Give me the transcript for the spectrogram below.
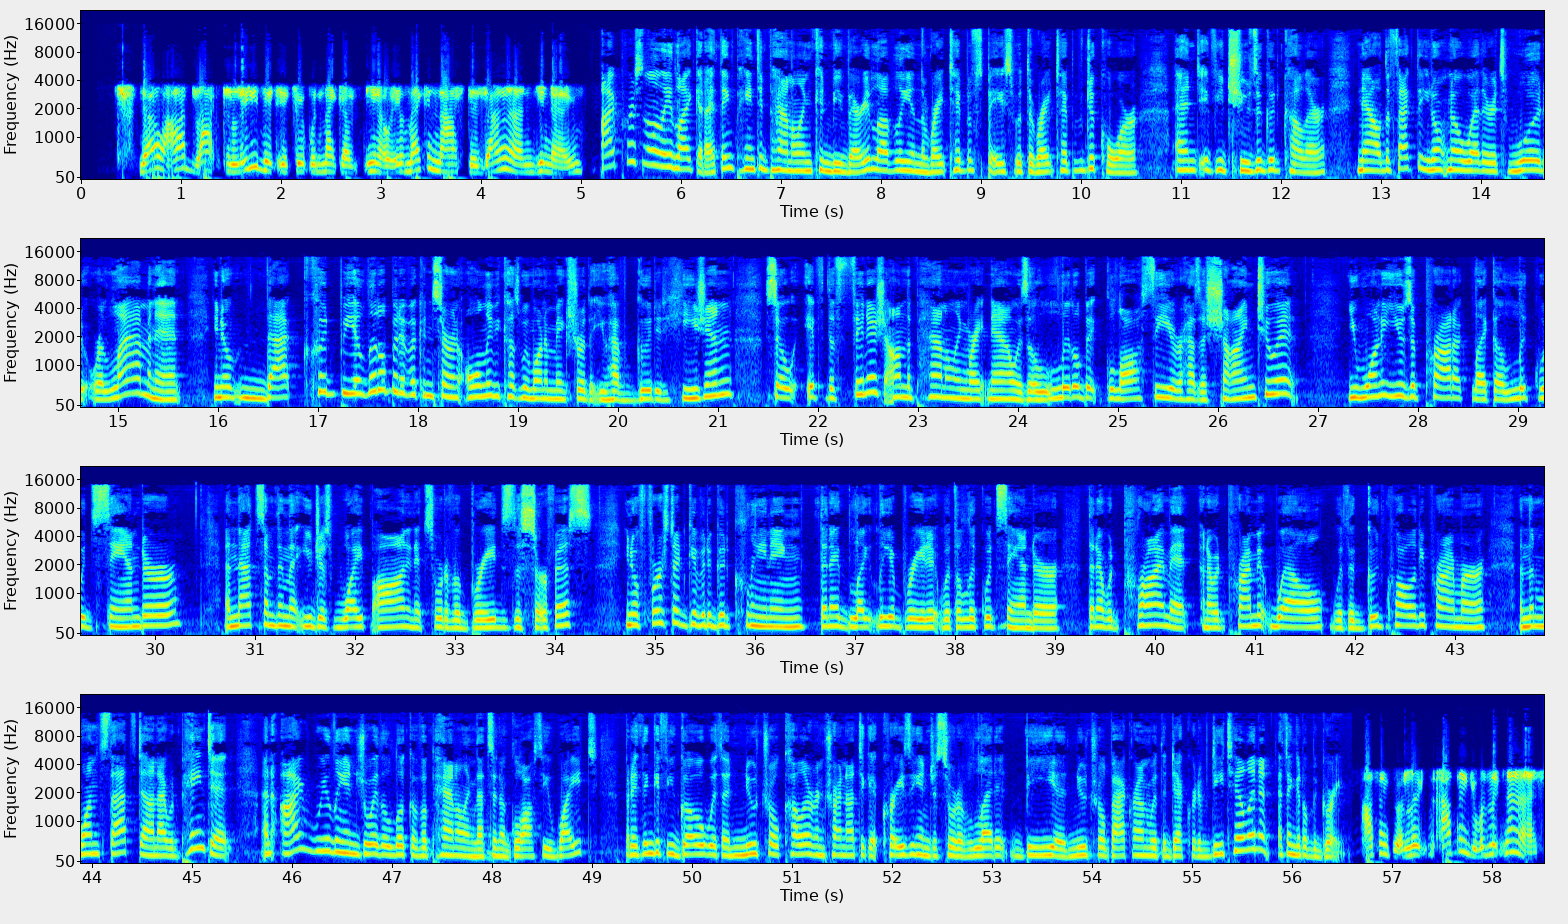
No, I'd like to leave it if it would make a, you know, it would make a nice design, you know. I personally like it. I think painted paneling can be very lovely in the right type of space with the right type of decor, and if you choose a good color. Now, the fact that you don't know whether it's wood or laminate, you know, that could be a little bit of a concern only because we want to make sure that you have good adhesion. So if the finish on the paneling right now is a little bit glossy or has a shine to it, you want to use a product like a liquid sander and that's something that you just wipe on and it sort of abrades the surface. You know, first I'd give it a good cleaning, then I'd lightly abrade it with a liquid sander, then I would prime it and I would prime it well with a good quality primer, and then once that's done, I would paint it. And I really enjoy the look of a paneling that's in a glossy white, but I think if you go with a neutral color and try not to get crazy and just sort of let it be a neutral background with a decorative detail in it, I think it'll be great. I think it would look I think it would look nice.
